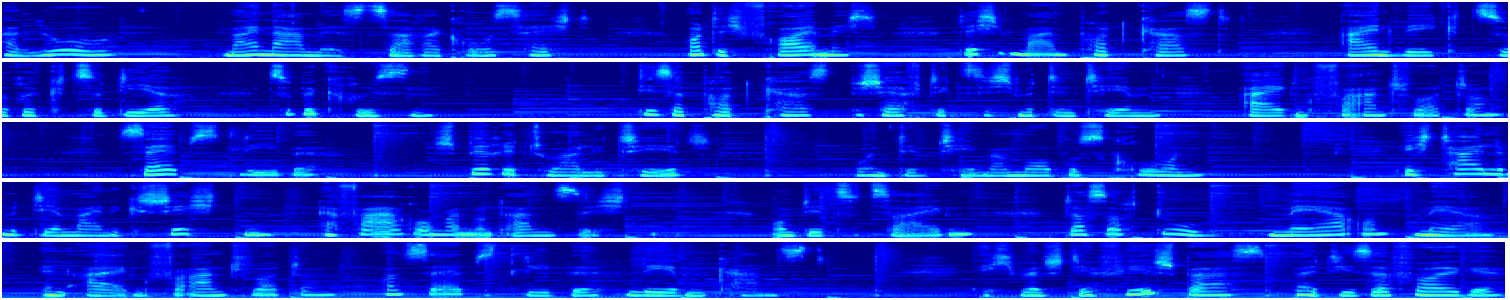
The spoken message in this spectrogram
Hallo, mein Name ist Sarah Großhecht und ich freue mich, dich in meinem Podcast Ein Weg zurück zu dir zu begrüßen. Dieser Podcast beschäftigt sich mit den Themen Eigenverantwortung, Selbstliebe, Spiritualität und dem Thema Morbus Crohn. Ich teile mit dir meine Geschichten, Erfahrungen und Ansichten, um dir zu zeigen, dass auch du mehr und mehr in Eigenverantwortung und Selbstliebe leben kannst. Ich wünsche dir viel Spaß bei dieser Folge.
